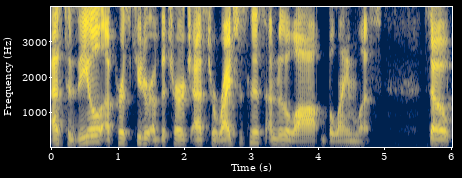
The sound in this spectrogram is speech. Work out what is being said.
as to zeal, a persecutor of the church, as to righteousness under the law, blameless. So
